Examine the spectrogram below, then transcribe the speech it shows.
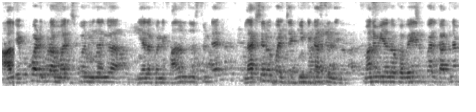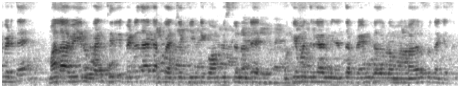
ఆ- ఎప్పటికి కూడా మర్చిపోని విధంగా ఇలా కొన్ని పనులు చూస్తుంటే లక్ష రూపాయలు చెక్ ఇంటికి వస్తుంది. మనం ఇవాళ ఒక వెయ్యి రూపాయలు కట్నం పెడితే మళ్ళీ ఆ వెయ్యి రూపాయలు తిరిగి పెట్టేదాకా చెక్ ఇంటికి పంపిస్తుందంటే ముఖ్యమంత్రి గారి మీద ఎంత ప్రేమ ఉంటుందో కూడా మనం కృతజ్ఞతలు.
